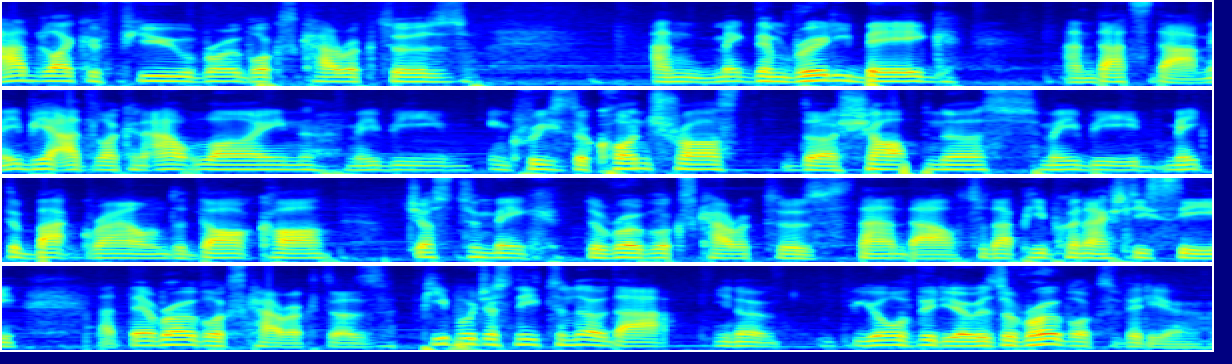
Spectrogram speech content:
Add like a few Roblox characters and make them really big and that's that. Maybe add like an outline, maybe increase the contrast, the sharpness, maybe make the background darker just to make the Roblox characters stand out so that people can actually see that they're Roblox characters. People just need to know that, you know, your video is a Roblox video.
